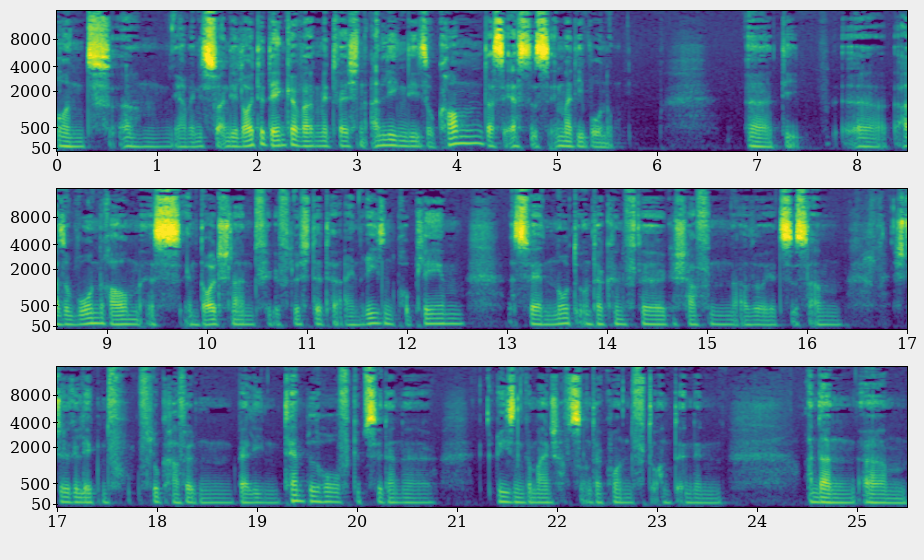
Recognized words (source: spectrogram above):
Und ähm, ja, wenn ich so an die Leute denke, mit welchen Anliegen die so kommen, das erste ist immer die Wohnung. Äh, die, äh, also Wohnraum ist in Deutschland für Geflüchtete ein Riesenproblem. Es werden Notunterkünfte geschaffen. Also jetzt ist am stillgelegten Flughafen Berlin-Tempelhof gibt es wieder eine Riesengemeinschaftsunterkunft und in den anderen ähm,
